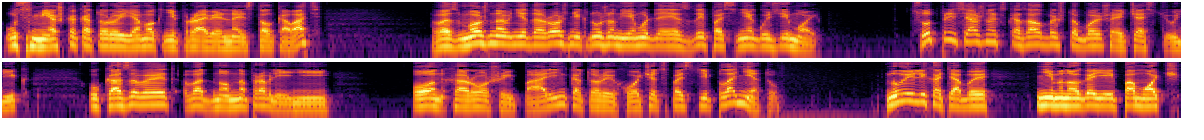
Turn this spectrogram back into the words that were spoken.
Усмешка, которую я мог неправильно истолковать? Возможно, внедорожник нужен ему для езды по снегу зимой. Суд присяжных сказал бы, что большая часть улик указывает в одном направлении. Он хороший парень, который хочет спасти планету. Ну или хотя бы немного ей помочь.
